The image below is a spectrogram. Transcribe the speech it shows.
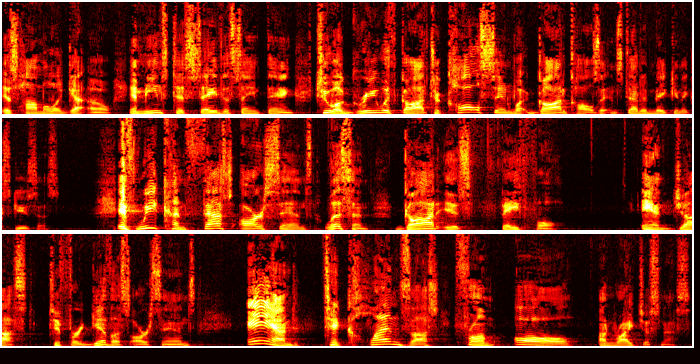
is homologeo, it means to say the same thing, to agree with God, to call sin what God calls it instead of making excuses. If we confess our sins, listen, God is faithful and just to forgive us our sins and to cleanse us from all unrighteousness.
